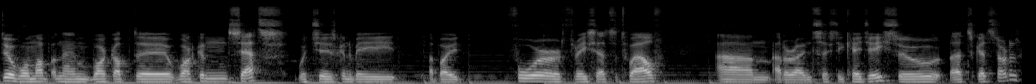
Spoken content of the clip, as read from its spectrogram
do a warm up and then work up the working sets, which is going to be about four or three sets of 12 um, at around 60 kg. So let's get started.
